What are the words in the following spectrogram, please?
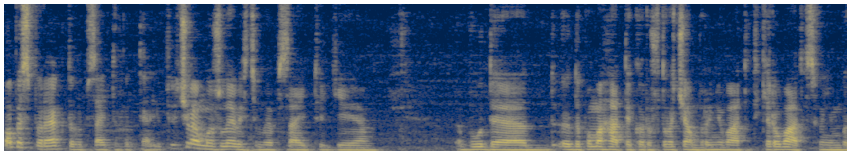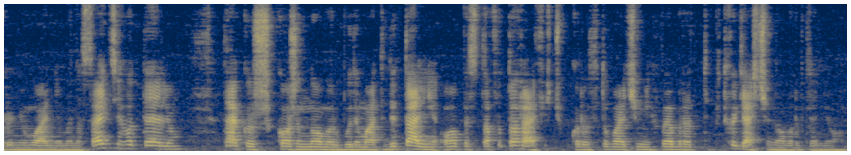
Опис проекту вебсайту готелю. Ключовою можливістю вебсайту є буде допомагати користувачам бронювати та керувати своїми бронюваннями на сайті готелю. Також кожен номер буде мати детальний опис та фотографії, щоб користувач міг вибрати підходящий номер для нього.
